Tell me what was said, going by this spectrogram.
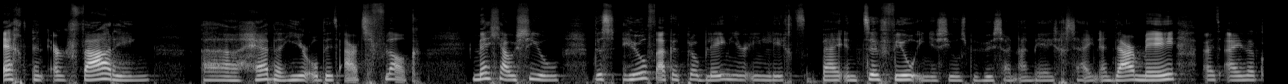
echt een ervaring uh, hebben hier op dit aards vlak. Met jouw ziel. Dus heel vaak het probleem hierin ligt bij een te veel in je zielsbewustzijn aanwezig zijn. En daarmee uiteindelijk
